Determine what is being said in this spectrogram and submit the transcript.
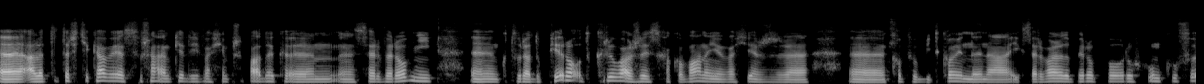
E, ale to też ciekawe, ja słyszałem kiedyś właśnie przypadek serwerowni, która dopiero odkryła, że jest hakowana i właśnie, że e, kopią bitcoiny na ich serwerze dopiero po rachunków, e,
